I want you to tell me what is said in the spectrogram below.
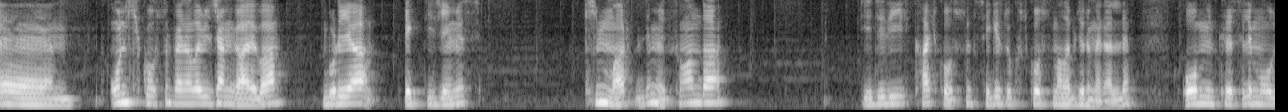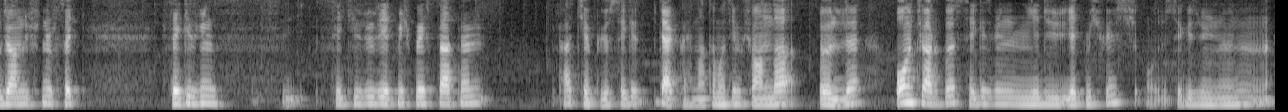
eee, 12 kostüm falan alabileceğim galiba. Buraya ekleyeceğimiz kim var değil mi? Şu anda 7 değil kaç kostüm? 8-9 kostüm alabilirim herhalde. 10.000 kristalim olacağını düşünürsek 8875 zaten kaç yapıyor? 8 bir dakika matematiğim şu anda öldü. 10 çarpı 8775 8000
